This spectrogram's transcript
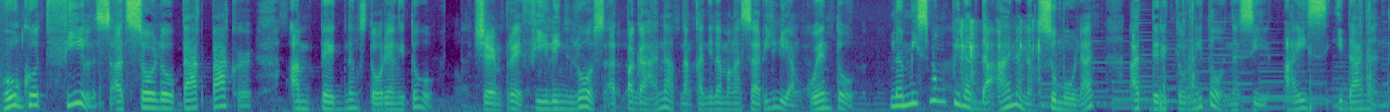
Hugot feels at solo backpacker ang peg ng storyang ito. Siyempre, feeling lost at paghahanap ng kanilang mga sarili ang kwento na mismong pinagdaanan ng sumulat at direktor nito na si Ice Idanan.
